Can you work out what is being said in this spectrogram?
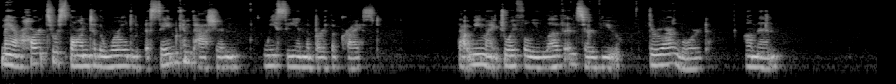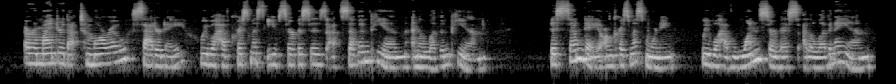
May our hearts respond to the world with the same compassion we see in the birth of Christ, that we might joyfully love and serve you through our Lord. Amen. A reminder that tomorrow, Saturday, we will have Christmas Eve services at 7 p.m. and 11 p.m. This Sunday on Christmas morning, we will have one service at 11 a.m.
